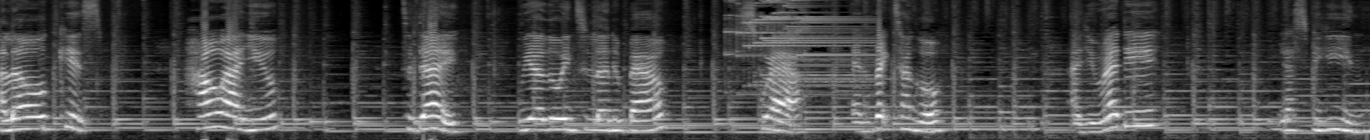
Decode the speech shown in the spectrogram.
Hello kids, how are you? Today we are going to learn about square and rectangle. Are you ready? Let's begin.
